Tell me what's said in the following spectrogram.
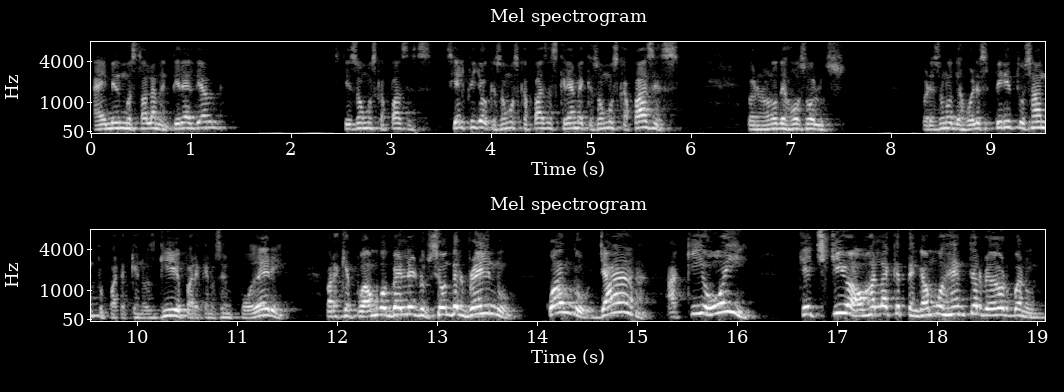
Ahí mismo está la mentira del diablo. Si somos capaces. Si él creyó que somos capaces, créame que somos capaces. Pero no nos dejó solos. Por eso nos dejó el Espíritu Santo, para que nos guíe, para que nos empodere, para que podamos ver la erupción del reino. ¿Cuándo? Ya, aquí, hoy. Qué chiva, ojalá que tengamos gente alrededor, bueno,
